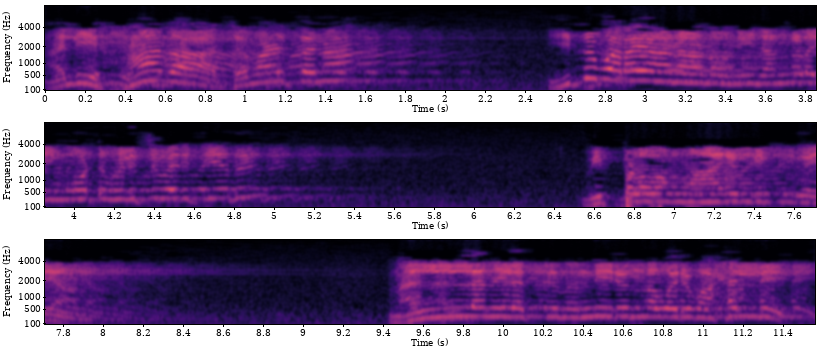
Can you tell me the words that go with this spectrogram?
അലിഹാദ ജമാഴ്ത്തന ഇത് പറയാനാണോ നീ ഞങ്ങളെ ഇങ്ങോട്ട് വിളിച്ചു വരുത്തിയത്? വിപ്ലവം ആരംഭിക്കുകയാണ്. നല്ല നിലയ്ക്ക് നിന്നിരുന്ന ഒരു മഹല്ല്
